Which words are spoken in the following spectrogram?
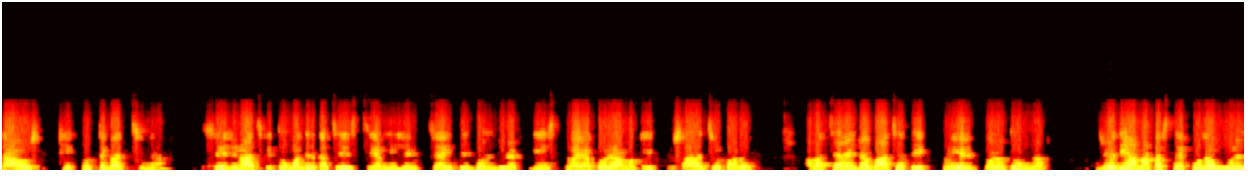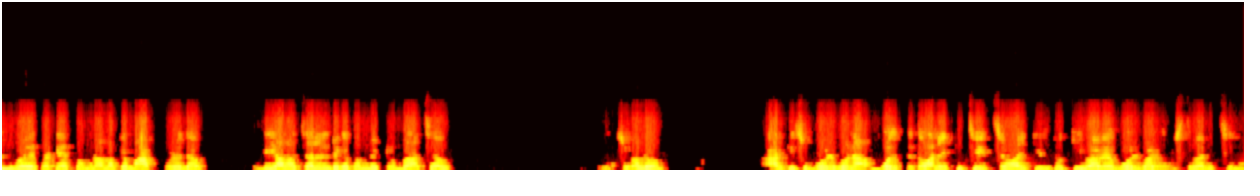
তাও ঠিক করতে পারছি না। সেই জন্য আজকে তোমাদের কাছে এসেছি আমি হেল্প চাইতে। বন্ধুরা প্লিজ দয়া করে আমাকে একটু সাহায্য করো। আমার চ্যানেলটা বাঁচাতে একটু হেল্প করো তোমরা। যদি আমার কাছ থেকে কোনো ভুল হয়ে থাকে, তোমরা আমাকে মাফ করে দাও। দিয়ে আমার চ্যানেলটাকে তোমরা একটু বাঁচাও। চলো, আর কিছু বলব না। বলতে তো অনেক কিছু ইচ্ছে হয়, কিন্তু কীভাবে বলব আমি বুঝতে পারছি না।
